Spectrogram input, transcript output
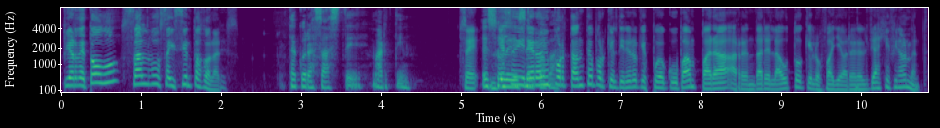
pierde todo, salvo 600 dólares. Te acorazaste, Martín. Sí, y ese dinero es importante porque el dinero que después ocupan para arrendar el auto que los va a llevar en el viaje finalmente.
